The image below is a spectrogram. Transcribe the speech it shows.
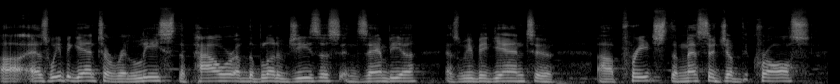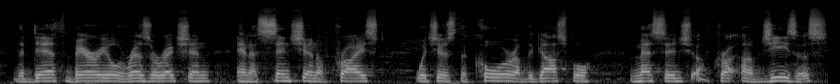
uh, as we began to release the power of the blood of Jesus in Zambia, as we began to uh, preach the message of the cross, the death, burial, resurrection, and ascension of Christ, which is the core of the gospel message of, Christ, of Jesus,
